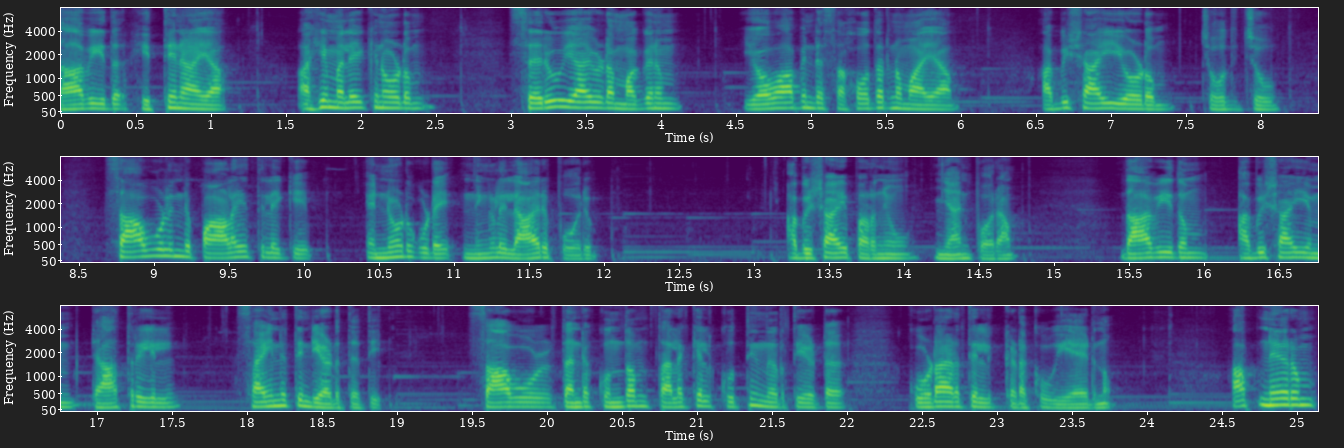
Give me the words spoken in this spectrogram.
ദാവീദ് ഹിത്യനായ അഹിമലേക്കിനോടും സെരൂയായുടെ മകനും യോവാബിന്റെ സഹോദരനുമായ അഭിഷായിയോടും ചോദിച്ചു സാവൂളിന്റെ പാളയത്തിലേക്ക് എന്നോടുകൂടെ നിങ്ങളിൽ ആര് പോരും? അഭിഷായി പറഞ്ഞു ഞാൻ പോരാം. ദാവീദും അഭിഷായിയും രാത്രിയിൽ സൈന്യത്തിന്റെ അടുത്തെത്തി. സാവൂൾ തന്റെ കുന്തം തലയ്ക്കൽ കുത്തി നിർത്തിയിട്ട് കൂടാരത്തിൽ കിടക്കുകയായിരുന്നു. അപ്നേറും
